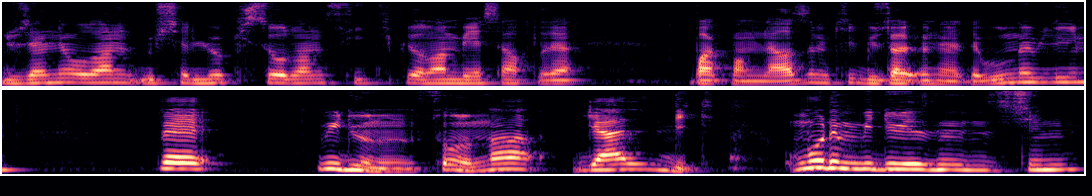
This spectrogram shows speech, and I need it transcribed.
düzenli olan, işte Loki'si olan, CTP olan bir hesaplara bakmam lazım ki güzel öneride bulunabileyim. Ve videonun sonuna geldik. Umarım video izlediğiniz için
